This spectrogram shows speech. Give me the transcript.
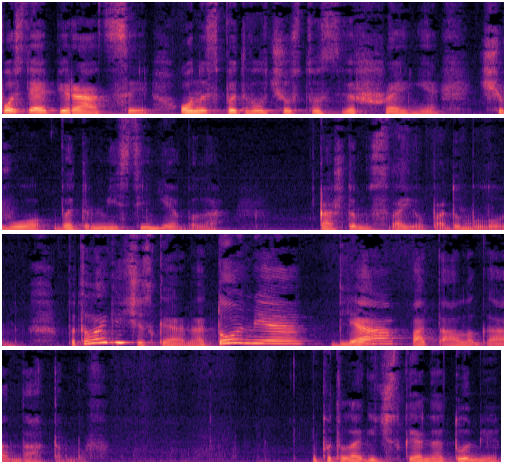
После операции он испытывал чувство свершения, чего в этом месте не было. «Каждому свое», – подумал он. «Патологическая анатомия для патологоанатомов». У патологической анатомии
